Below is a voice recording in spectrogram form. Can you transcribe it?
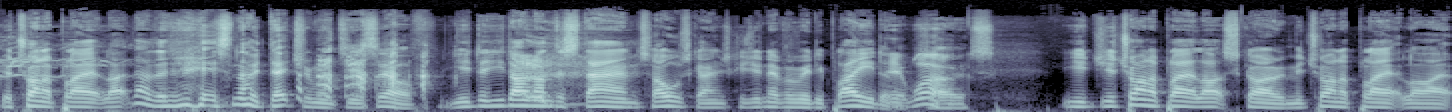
You're trying to play it like no, it's no detriment to yourself. You do, you don't understand Souls games because you never really played them. It So works. you, you're trying to play it like Skyrim. You're trying to play it like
